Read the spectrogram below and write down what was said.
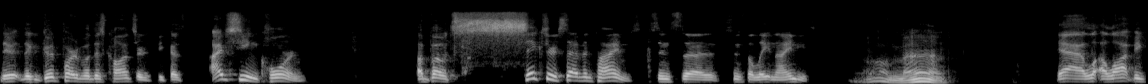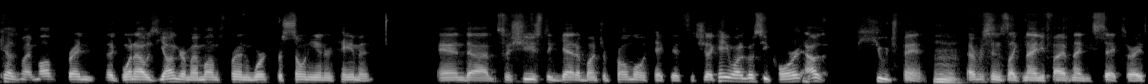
the the good part about this concert is because I've seen Korn about six or seven times since the since the late nineties. Oh man. Yeah, a lot because my mom's friend, like when I was younger, my mom's friend worked for Sony Entertainment, and uh, so she used to get a bunch of promo tickets. And she's like, "Hey, you want to go see Korn?" I was a huge fan Hmm. ever since like 95, 96, right?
